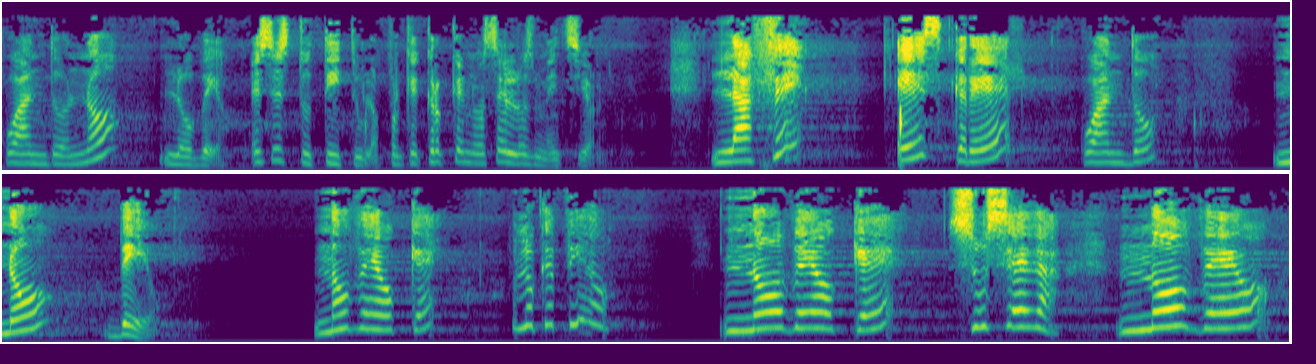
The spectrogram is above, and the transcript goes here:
cuando no lo veo. Ese es tu título, porque creo que no se los menciono. La fe es creer cuando no veo. ¿No veo qué? Lo que pido. No veo qué suceda. No veo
